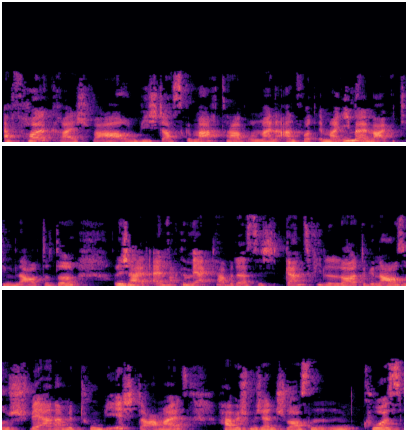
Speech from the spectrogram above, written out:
erfolgreich war und wie ich das gemacht habe und meine Antwort immer E-Mail-Marketing lautete und ich halt einfach gemerkt habe, dass sich ganz viele Leute genauso schwer damit tun wie ich damals, habe ich mich entschlossen, einen Kurs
